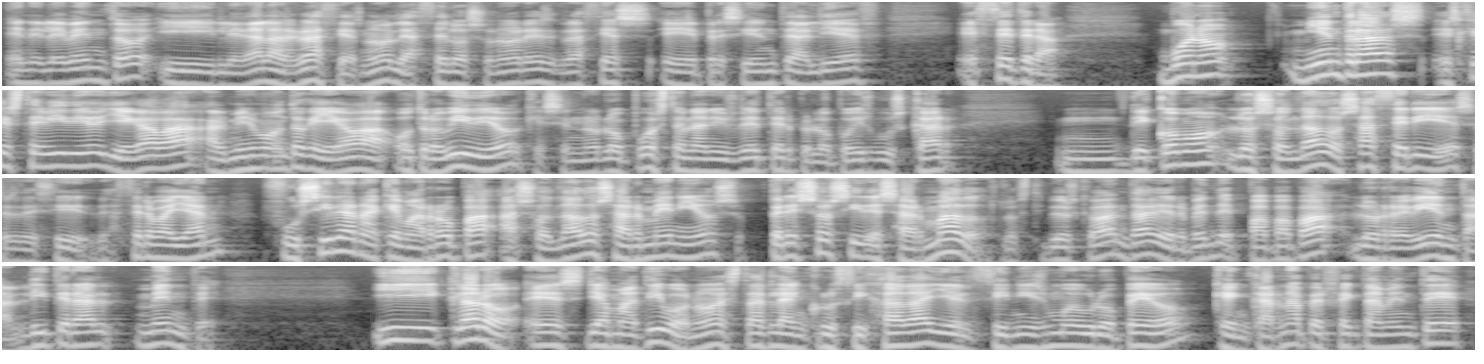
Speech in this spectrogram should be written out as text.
en el evento y le da las gracias, ¿no? Le hace los honores, gracias, eh, presidente Aliyev, etcétera. Bueno, mientras es que este vídeo llegaba al mismo momento que llegaba otro vídeo, que se no lo he puesto en la newsletter, pero lo podéis buscar, de cómo los soldados azeríes, es decir, de Azerbaiyán, fusilan a quemarropa a soldados armenios presos y desarmados, los típicos que van tal, y de repente, pa, pa, pa, los revientan, literalmente. Y claro, es llamativo, ¿no? Esta es la encrucijada y el cinismo europeo que encarna perfectamente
